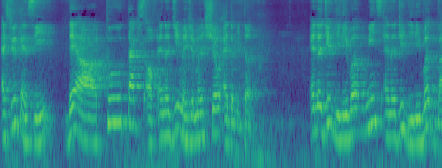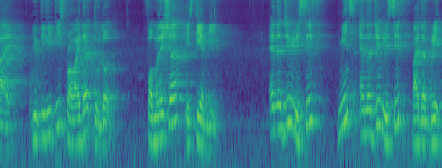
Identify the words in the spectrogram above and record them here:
As you can see, there are two types of energy measurement shown at the meter. Energy delivered means energy delivered by utilities provider to load. For Malaysia is TNB. Energy received means energy received by the grid.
